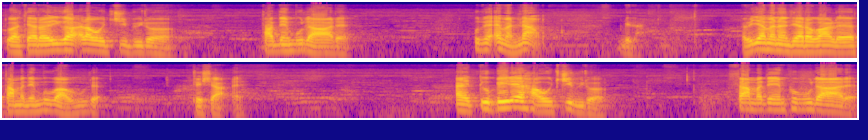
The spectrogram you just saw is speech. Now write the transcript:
သူကဆရာတော်ကြီးကအဲ့ဒါကိုကြည့်ပြီးတော့သာတင်ဘူးလားတဲ့ဥစဉ်အဲ့မှာလန့်ပြီလားအဘိယမဏန်ဆရာတော်ကလည်းသာမတင်မှုပါဘူးတဲ့ခေရှာတယ်အဲသူပေးတဲ့ဟာကိုကြည့်ပြီးတော့စာမတင်ဖူးဖူးလားတဲ့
